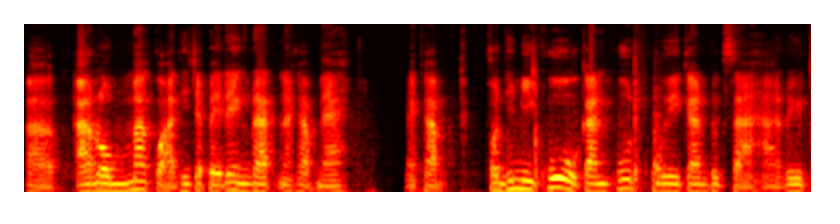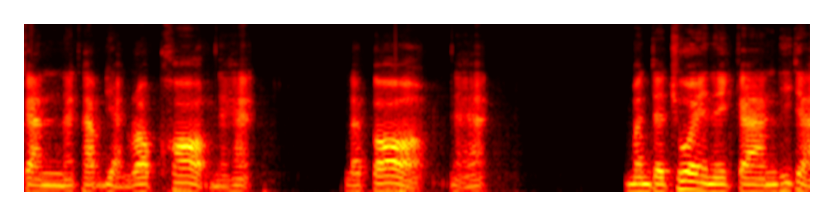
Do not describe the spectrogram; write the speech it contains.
เอ่ออารมณ์มากกว่าที่จะไปเร่งรัดนะครับนะ นะครับ คนที่มีคู่การพูดคุยการปรึกษาหารือกันนะครับ อย่างรอบคอบนะฮะแล้วก็นะฮะมันจะช่วยในการที่จะ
